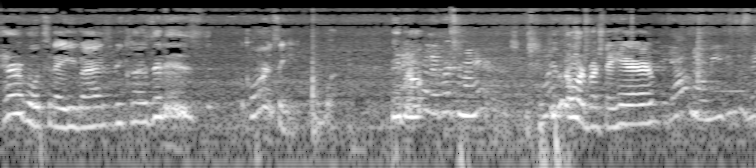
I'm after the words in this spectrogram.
terrible today, you guys, because it is quarantine. People don't, people don't want to brush their hair. Y'all know me. This is the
